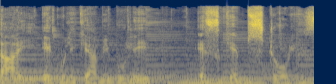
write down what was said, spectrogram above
তাই এগুলিকে আমি বলি এসকেপ স্টোরিজ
